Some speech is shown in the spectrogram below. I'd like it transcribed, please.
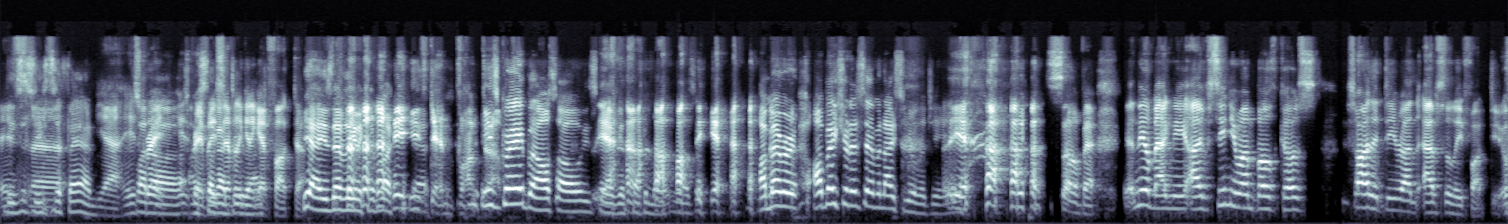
He's just, he's just uh, a fan. Yeah, he's But, great. uh, he's great, but still definitely gonna D-Rod. get fucked up. Yeah, he's definitely gonna get fucked. Up. He's yeah. getting fucked up. He's up. great, but also he's gonna Yeah. get fucking. Also, yeah. I remember. I'll make sure to send him a nice eulogy. Yeah, so bad. Neil Magny, I've seen you on both coasts. Sorry that D Rod absolutely fucked you.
